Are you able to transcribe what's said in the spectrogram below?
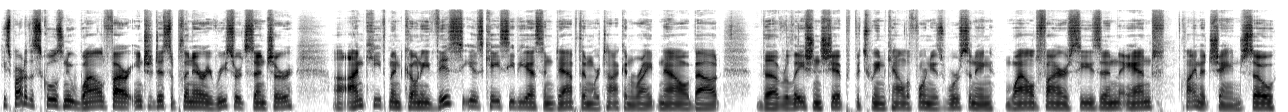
He's part of the school's new Wildfire Interdisciplinary Research Center. Uh, I'm Keith Menconi. This is KCBS in depth, and we're talking right now about the relationship between California's worsening wildfire season and climate change. So,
